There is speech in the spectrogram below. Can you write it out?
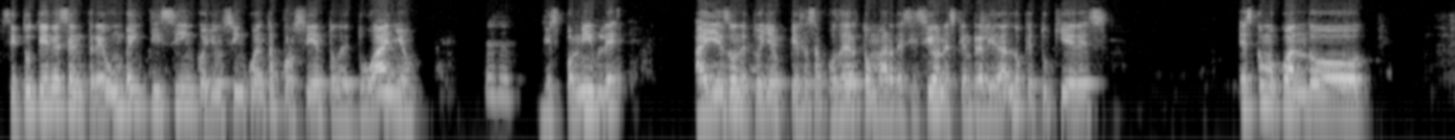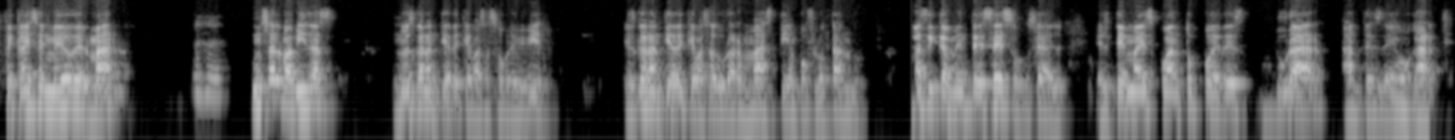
si tú tienes entre un 25 y un 50% de tu año uh -huh. disponible, ahí es donde tú ya empiezas a poder tomar decisiones, que en realidad lo que tú quieres es como cuando te caes en medio del mar, un salvavidas no es garantía de que vas a sobrevivir, es garantía de que vas a durar más tiempo flotando. Básicamente es eso, o sea, el, el tema es cuánto puedes durar antes de ahogarte,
